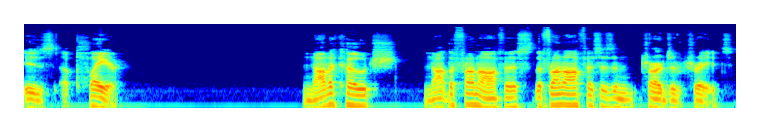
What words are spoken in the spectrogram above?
is a player, not a coach, not the front office. The front office is in charge of trades.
